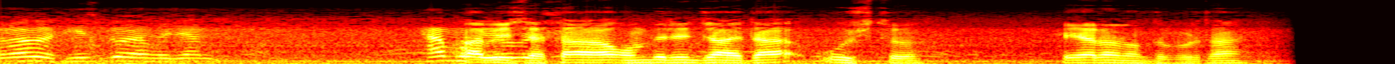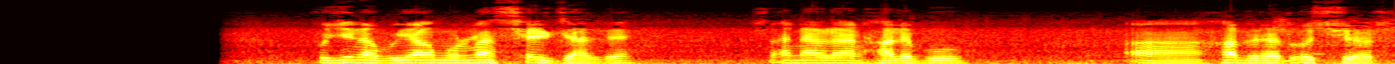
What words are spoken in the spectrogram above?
Ona Facebook atacağım. Hem Abi işte ta 11. ayda uçtu. Heyelan oldu burada. Bu yine bu yağmurdan sel geldi. Şu an evren hali bu. Aa, habire de uçuyor.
